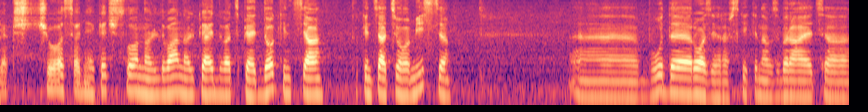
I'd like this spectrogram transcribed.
Якщо сьогодні яке число 02 05 25 до кінця, до кінця цього місяця е, буде розіграш, скільки нам збирається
